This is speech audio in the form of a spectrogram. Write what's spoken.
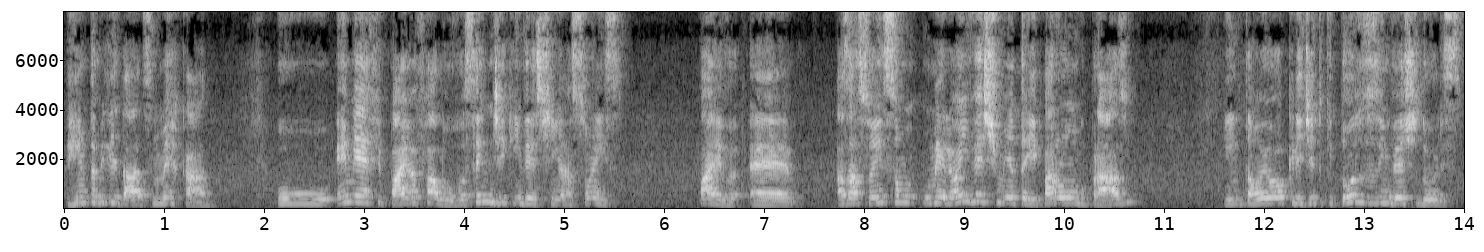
rentabilidades no mercado. O MF Paiva falou: você indica investir em ações? Paiva, é, as ações são o melhor investimento aí para o longo prazo. Então eu acredito que todos os investidores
